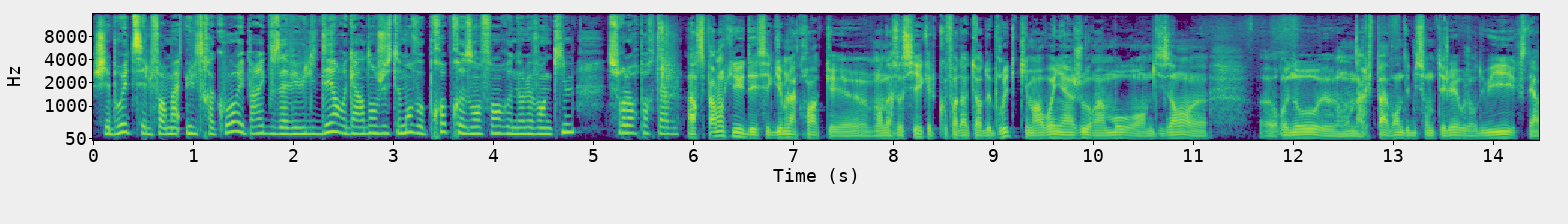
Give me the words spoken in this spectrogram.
chez Brut, c'est le format ultra court. Il paraît que vous avez eu l'idée en regardant justement vos propres enfants, Renaud Levent Kim, sur leur portable. Alors c'est pas moi qui l'ai eu l'idée, c'est Guillaume Lacroix, qui est euh, mon associé, qui est le cofondateur de Brut, qui m'a envoyé un jour un mot en me disant euh, euh, Renaud, euh, on n'arrive pas à vendre d'émissions de télé aujourd'hui, etc.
